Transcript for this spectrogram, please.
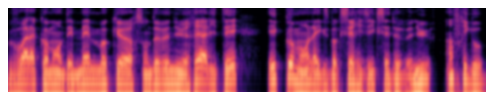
Voilà comment des mêmes moqueurs sont devenus réalité et comment la Xbox Series X est devenue un frigo.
